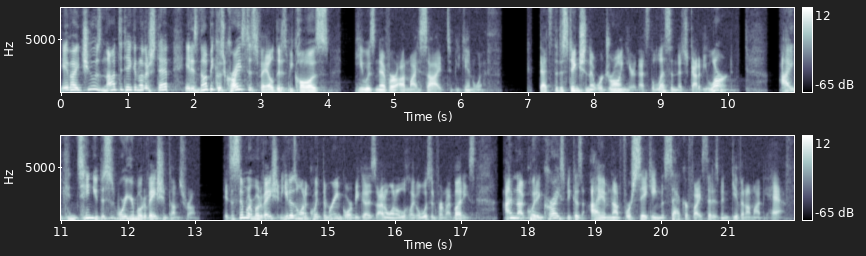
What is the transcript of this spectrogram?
If I choose not to take another step, it is not because Christ has failed, it is because he was never on my side to begin with. That's the distinction that we're drawing here. That's the lesson that's got to be learned. I continue. This is where your motivation comes from. It's a similar motivation. He doesn't want to quit the Marine Corps because I don't want to look like a wuss in front of my buddies. I'm not quitting Christ because I am not forsaking the sacrifice that has been given on my behalf.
